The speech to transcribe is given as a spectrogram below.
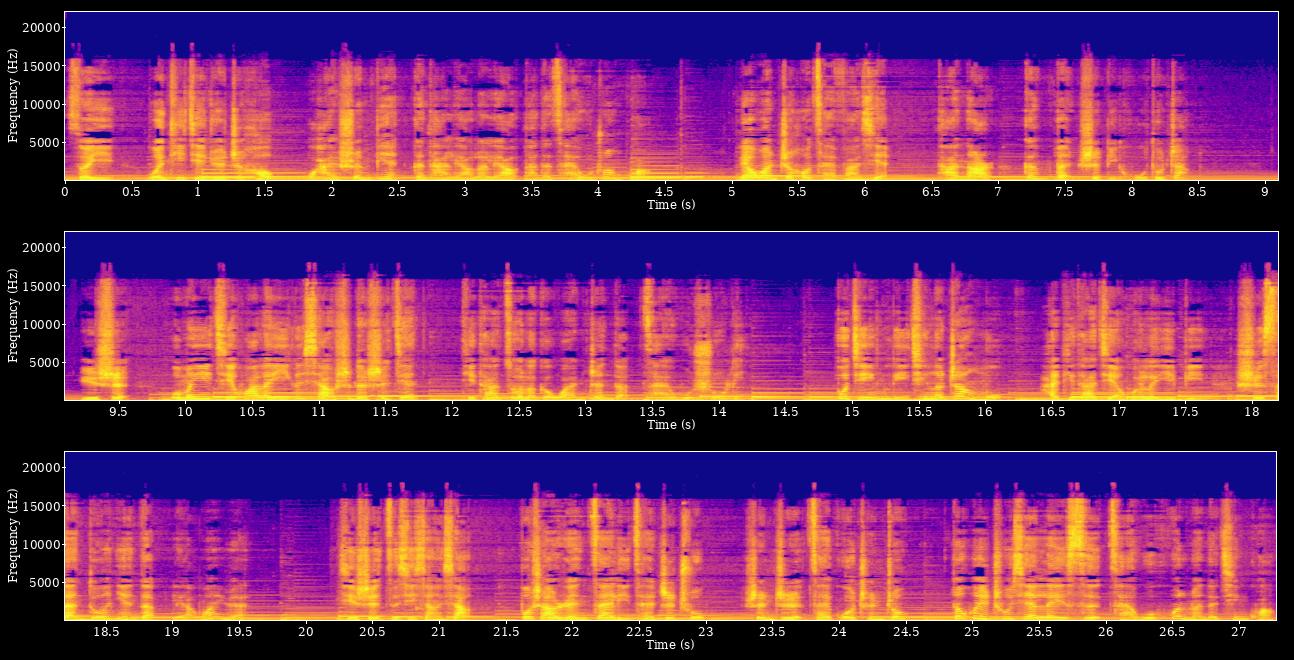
所以问题解决之后，我还顺便跟他聊了聊他的财务状况。聊完之后才发现，他那儿根本是笔糊涂账。于是我们一起花了一个小时的时间，替他做了个完整的财务梳理，不仅理清了账目，还替他捡回了一笔失散多年的两万元。其实仔细想想，不少人在理财之初，甚至在过程中，都会出现类似财务混乱的情况。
